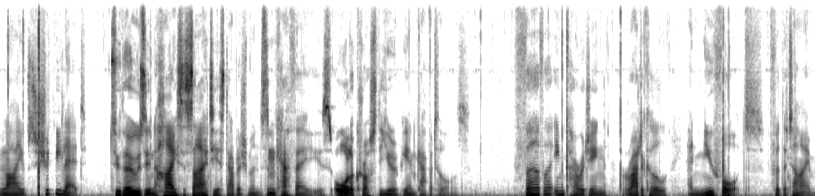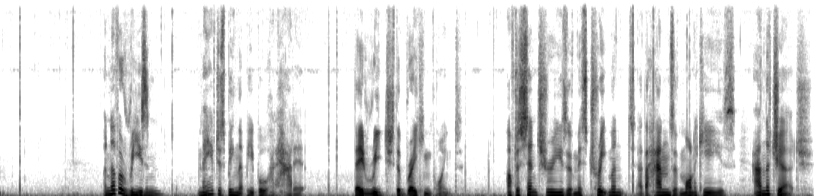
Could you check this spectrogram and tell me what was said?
lives should be led to those in high society establishments and cafes all across the European capitals, further encouraging radical and new thoughts for the time. Another reason may have just been that people had had it. They'd reached the breaking point. After centuries of mistreatment at the hands of monarchies and the church,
